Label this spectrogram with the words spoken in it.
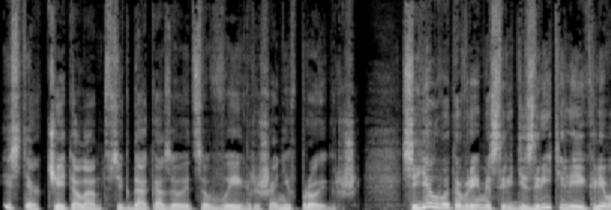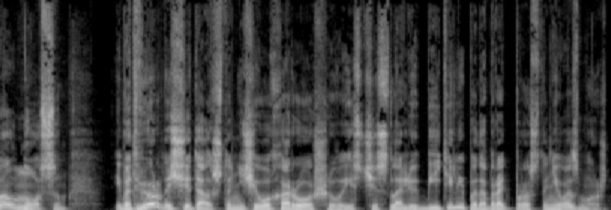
из тех, чей талант всегда оказывается в выигрыше, а не в проигрыше, сидел в это время среди зрителей и клевал носом, ибо твердо считал, что ничего хорошего из числа любителей подобрать просто невозможно.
